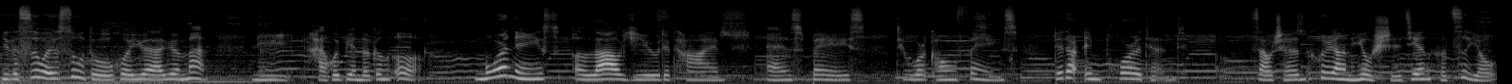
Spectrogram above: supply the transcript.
你的思维速度会越来越慢，你还会变得更饿。Mornings allow you the time and space to work on things that are important. 早晨会让你有时间和自由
